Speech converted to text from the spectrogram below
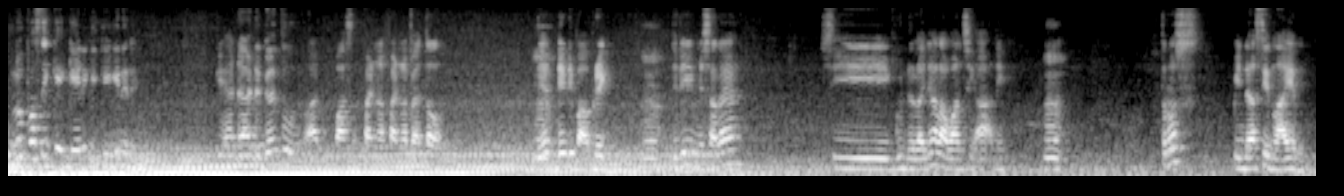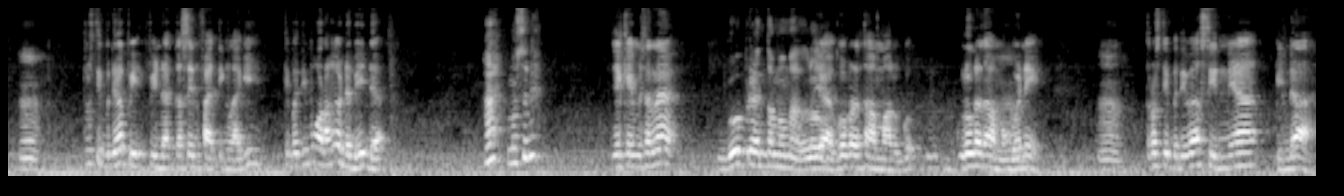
lu pasti kayak kayak, gini- kayak gini deh. Kayak ada adegan tuh ad- pas final final battle. Dia Hmm. dia di pabrik. Nah, jadi misalnya si Gundalanya lawan si A nih. Nah, terus pindah scene lain. Nah. terus tiba-tiba pi- pindah ke scene fighting lagi tiba-tiba orangnya udah beda. Hah? Maksudnya? Ya kayak misalnya gua berantem sama lo ya gue berantem sama lu. Gua, lu berantem sama Hmm. gue nih. Ah, terus tiba-tiba scene-nya pindah.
